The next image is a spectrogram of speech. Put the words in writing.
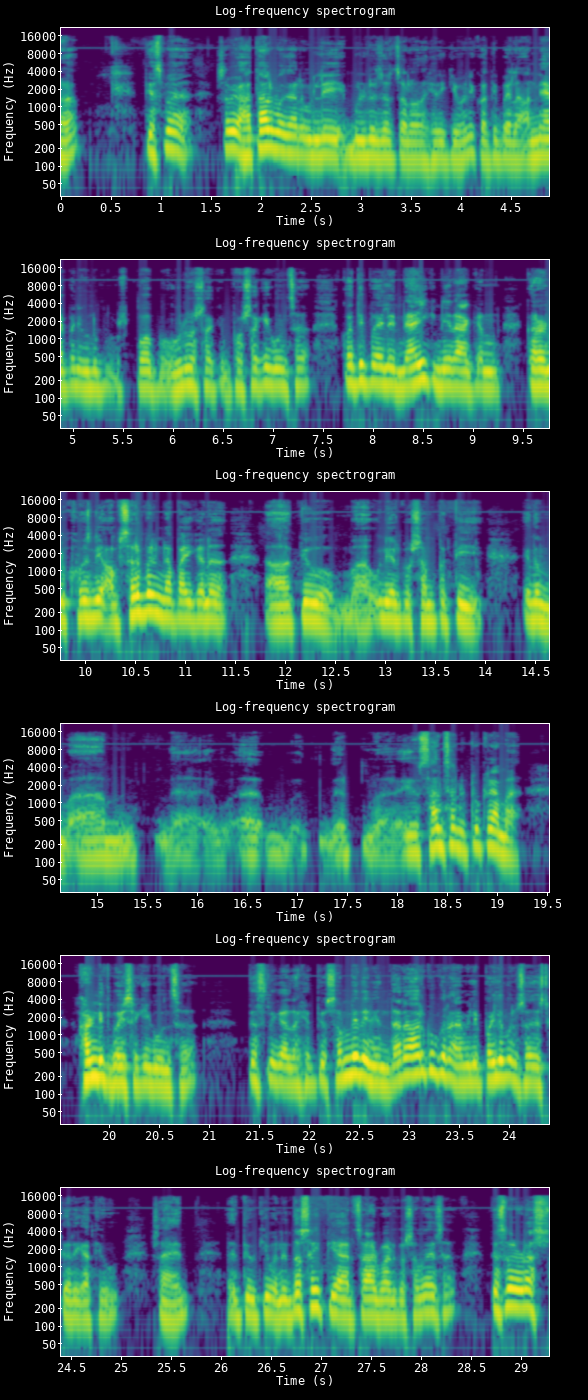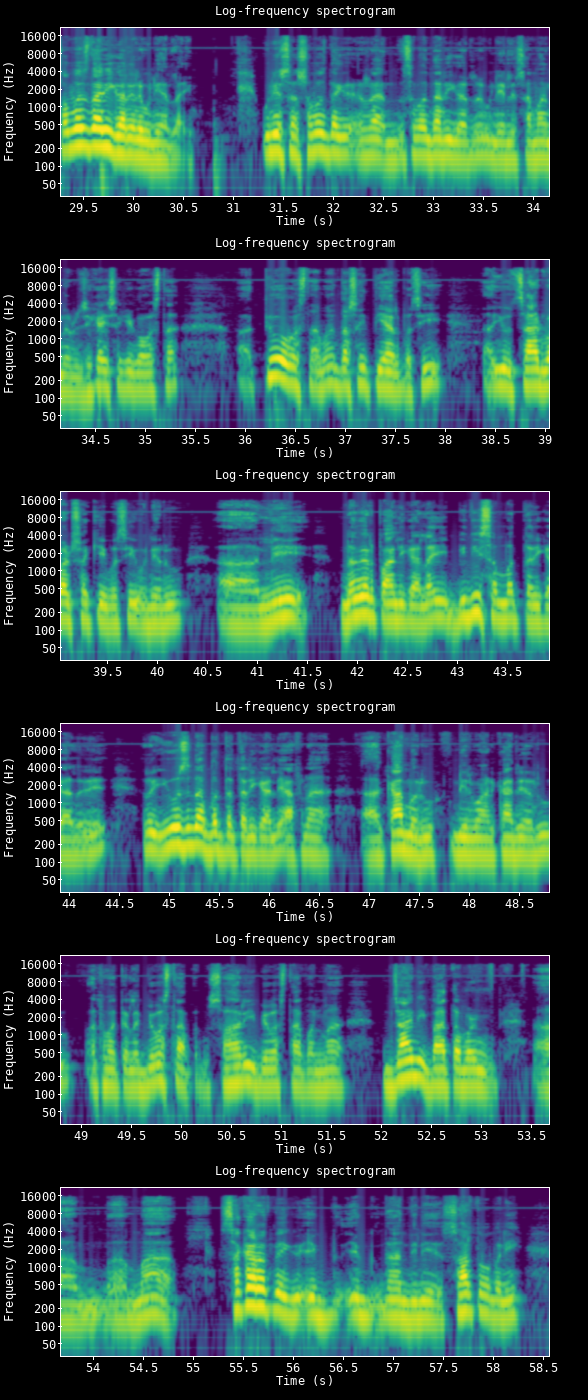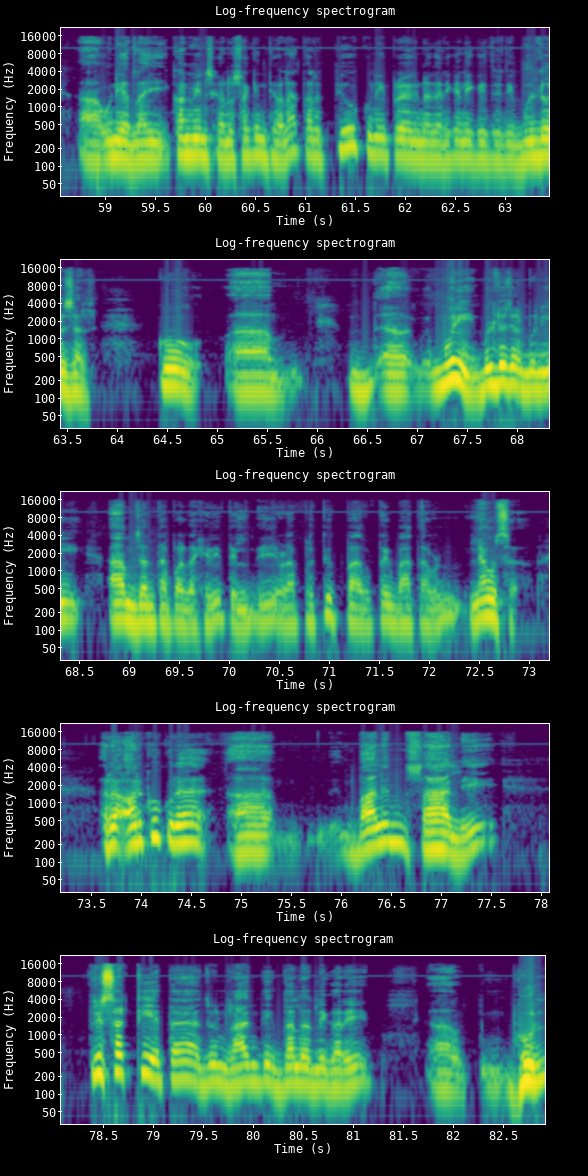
त्यसमा सबै हतारमा गएर उनले बुलडोजर चलाउँदाखेरि के भने कतिपयलाई अन्याय पनि हुनु हुन सके सकेको हुन्छ। कतिपयले न्यायिक निराकरण खोज्ने अवसर पनि नपाइकन त्यो उनीहरूको सम्पत्ति एकदम सानो सानो टुक्रामा खण्डित भइसकेको हुन्छ। त्यसले गर्दाखेरि त्यो संवेदनहीनता र अर्को कुरा हामीले पहिले पनि सजेस्ट गरेका थियौँ सायद त्यो के भने दसैँ तिहार चाडबाडको समय छ। त्यसमा एउटा समझदारी गरेर उनीहरूलाई उनीहरूसँग समझदारी समझदारी गरेर उनीहरूले सामानहरू झिकाइसकेको अवस्था। त्यो अवस्थामा दसैँ तिहारपछि यो चाडबाड सकिएपछि उनीहरू ले नगरपालिकालाई विधिसम्मत तरिकाले र योजनाबद्ध तरिकाले आफ्ना कामहरू निर्माण कार्यहरू अथवा त्यसलाई व्यवस्थापन सहरी व्यवस्थापनमा जाने वातावरणमा सकारात्मक योगदान दिने शर्तमा पनि उनीहरूलाई कन्भिन्स गर्न सकिन्थ्यो होला तर त्यो कुनै प्रयोग नगरिकन एकैचोटि बुलडोजरको मुनि बुलडोजर मुनि आम जनता पर्दाखेरि त्यसले एउटा प्रत्युत्पादक वातावरण ल्याउँछ। र अर्को कुरा बालन शाहले त्रिसठी यता जुन राजनीतिक दलहरूले गरे भुल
